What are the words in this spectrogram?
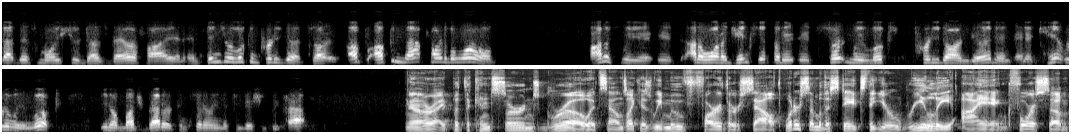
that this moisture does verify, and, and things are looking pretty good. So up up in that part of the world, honestly, it, it, I don't want to jinx it, but it, it certainly looks pretty darn good, and, and it can't really look, you know, much better considering the conditions we've had. All right, but the concerns grow, it sounds like, as we move farther south. What are some of the states that you're really eyeing for some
